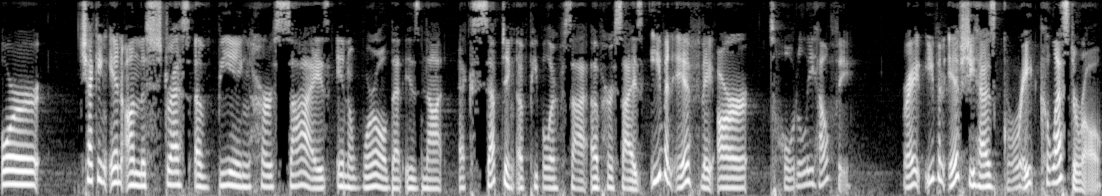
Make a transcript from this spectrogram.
or checking in on the stress of being her size in a world that is not accepting of people of, her size, even if they are totally healthy, right? Even if she has great cholesterol,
